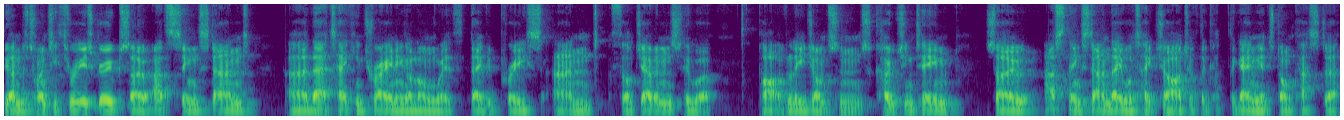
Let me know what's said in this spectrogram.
the under 23s group. So as things stand, uh, they're taking training along with David Priest and Phil Jevons, who were part of Lee Johnson's coaching team. So as things stand, they will take charge of the, the game against Doncaster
